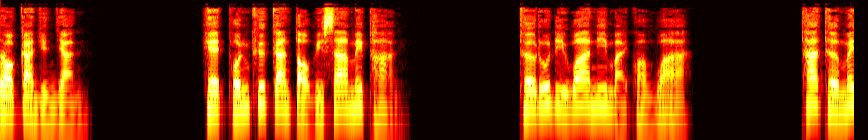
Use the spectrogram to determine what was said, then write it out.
รอการยืนยัน เหตุผลคือการต่อวีซ่าไม่ผ่าน เธอรู้ดีว่านี่หมายความว่า ถ้าเธอไม่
